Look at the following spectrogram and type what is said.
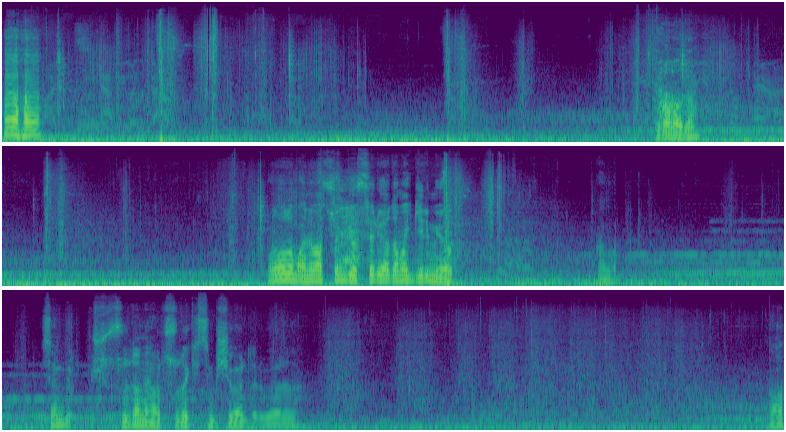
Haha. Vuramadım. Oğlum animasyon gösteriyor adama girmiyor. Tamam. Sen bir, şu suda ne var? Suda kesin bir şey vardır bu arada. Al.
